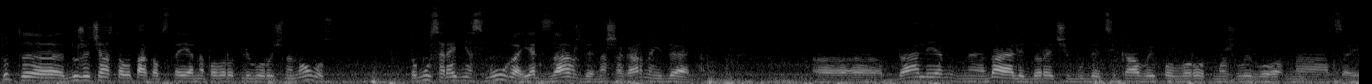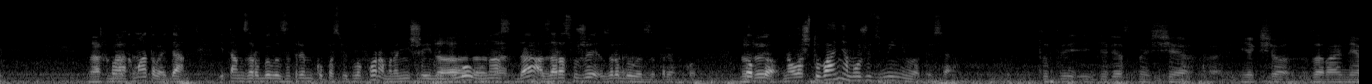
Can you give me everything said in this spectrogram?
Тут е, дуже часто отак от стає на поворот ліворуч на новус, тому середня смуга, як завжди, наша гарна ідеальна. Е, далі, е, далі, до речі, буде цікавий поворот, можливо, на цей На Ахмата? Ахматовій, да. І там зробили затримку по світлофорам. Раніше її не було. да, у нас да, да, а зараз уже зробили затримку. Ну, тобто то- налаштування можуть змінюватися. Тут інтересно ще, е, якщо зарані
